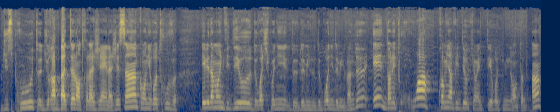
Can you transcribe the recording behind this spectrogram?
du Sprout, du rap battle entre la G1 et la G5. On y retrouve évidemment une vidéo de Watch Pony de, 2000, de Brony 2022. Et dans les trois premières vidéos qui ont été retenues en top 1,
